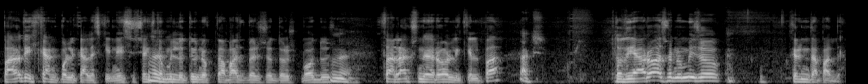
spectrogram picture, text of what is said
Παρότι έχει κάνει πολύ καλές κινήσεις, έχει το Μιλουτίνο που θα βάζει περισσότερους πόντους, Ναι. θα αλλάξουν ρόλοι κλπ. Εντάξει. Το διαρροάσο νομίζω κρίνει τα πάντα.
